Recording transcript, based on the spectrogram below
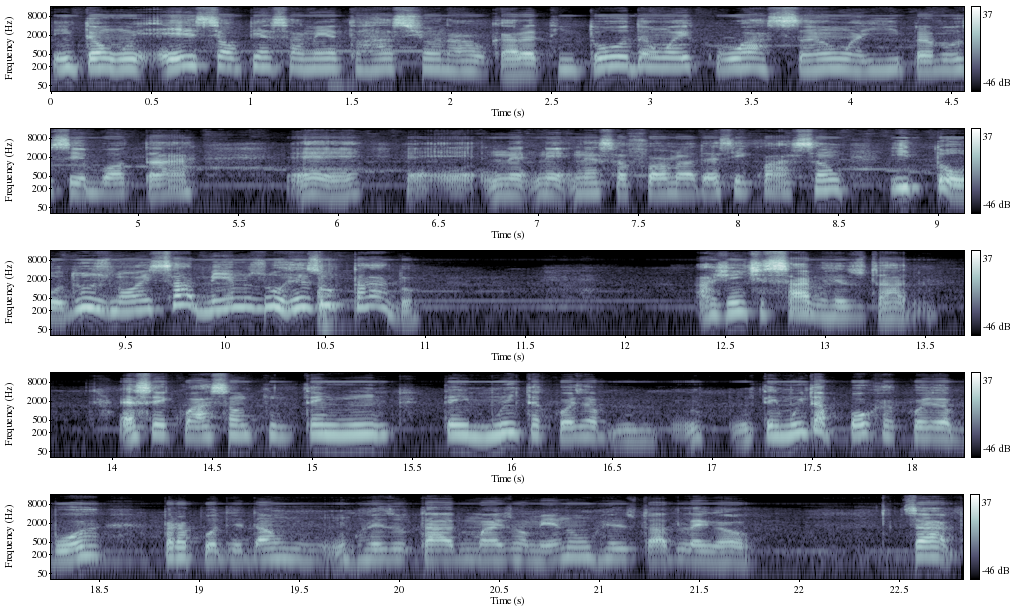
Então, esse é o pensamento racional, cara. Tem toda uma equação aí para você botar é, é, nessa fórmula dessa equação. E todos nós sabemos o resultado. A gente sabe o resultado. Essa equação tem, tem muita coisa, tem muita pouca coisa boa para poder dar um, um resultado mais ou menos, um resultado legal. Sabe?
